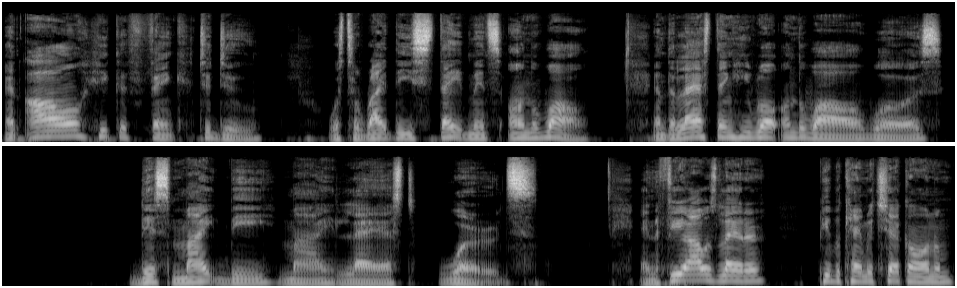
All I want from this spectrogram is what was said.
And all he could think to do was to write these statements on the wall. And the last thing he wrote on the wall was, This might be my last words. And a few hours later, people came to check on him.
